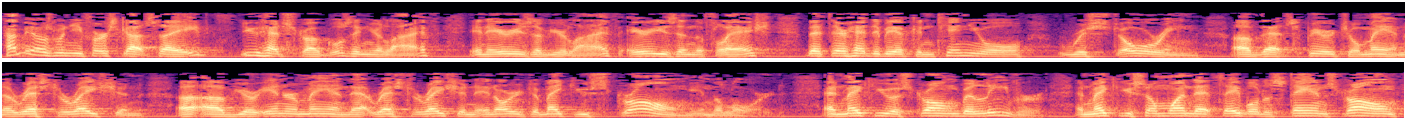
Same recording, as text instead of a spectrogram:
How many of knows when you first got saved, you had struggles in your life, in areas of your life, areas in the flesh, that there had to be a continual restoring of that spiritual man, a restoration uh, of your inner man, that restoration in order to make you strong in the Lord and make you a strong believer and make you someone that's able to stand strong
